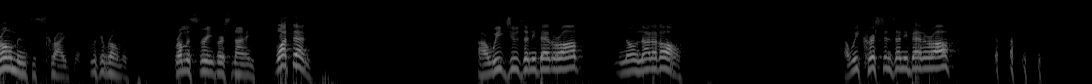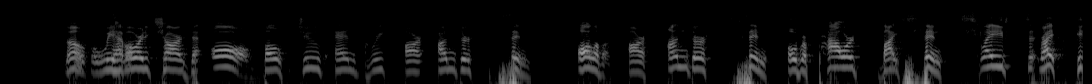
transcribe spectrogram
Romans describes us. Look at Romans. Romans 3, verse 9. What then? Are we Jews any better off? No, not at all. Are we Christians any better off? no, but we have already charged that all, both Jews and Greeks, are under sin. All of us are under sin, overpowered by sin, slaves to, right? He,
